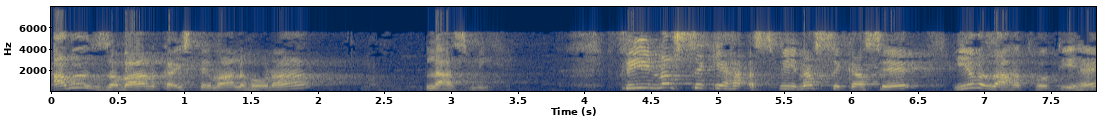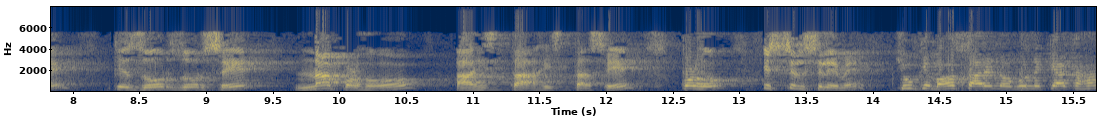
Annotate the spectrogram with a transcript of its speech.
اب زبان کا استعمال ہونا لازمی ہے۔ فی نفس کے فی نفس کا سے یہ وضاحت ہوتی ہے کہ زور زور سے نہ پڑھو، آہستہ آہستہ سے پڑھو۔ اس سلسلے میں کیونکہ بہت سارے لوگوں نے کیا کہا؟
